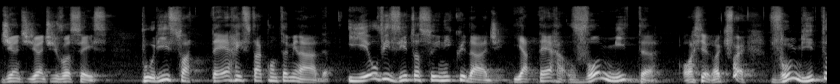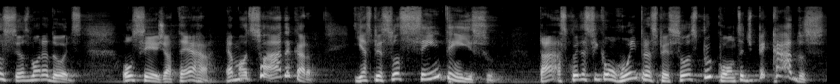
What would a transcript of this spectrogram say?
diante, diante de vocês. Por isso a terra está contaminada. E eu visito a sua iniquidade. E a terra vomita. Olha, olha que foi. Vomita os seus moradores. Ou seja, a terra é amaldiçoada, cara. E as pessoas sentem isso. Tá? As coisas ficam ruins para as pessoas por conta de pecados.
